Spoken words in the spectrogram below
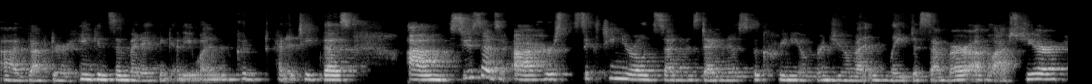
uh, Dr. Hankinson, but I think anyone could kind of take this. Um, Sue says uh, her 16 year old son was diagnosed with craniopharyngioma in late December of last year.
